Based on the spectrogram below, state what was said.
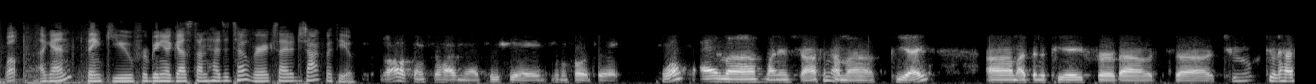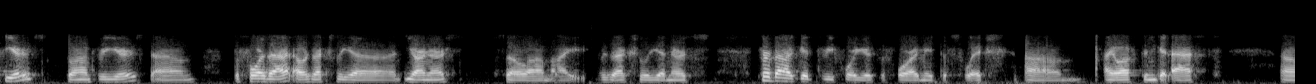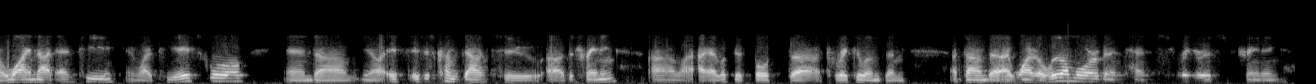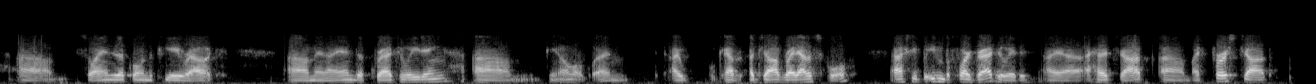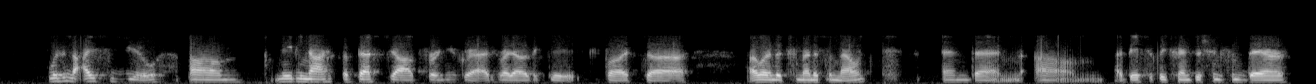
Well, again, thank you for being a guest on Head to Toe. Very excited to talk with you. Oh, thanks for having me. I appreciate it. Looking forward to it. Well, I'm uh, my name's Jonathan. I'm a PA. Um, I've been a PA for about uh, two two and a half years, going on three years. Um, before that, I was actually a, ER nurse. So um, I was actually a nurse for about a good three four years before I made the switch. Um, I often get asked uh, why not NP and why PA school, and um, you know it it just comes down to uh, the training. Um, I, I looked at both uh, curriculums and I found that I wanted a little more of an intense, rigorous training. Um, so I ended up going the PA route, um, and I ended up graduating. Um, you know, and I got a job right out of school. Actually, even before I graduated, I, uh, I had a job. Um, my first job was in the ICU. Um, maybe not the best job for a new grad right out of the gate, but uh, I learned a tremendous amount. And then um, I basically transitioned from there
